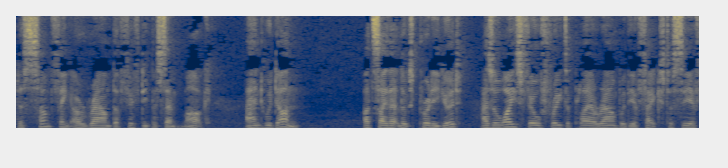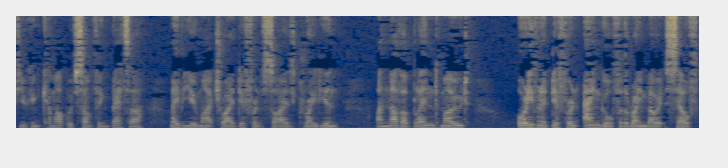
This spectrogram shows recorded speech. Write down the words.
to something around the 50% mark, and we're done. I'd say that looks pretty good. As always, feel free to play around with the effects to see if you can come up with something better. Maybe you might try a different size gradient, another blend mode, or even a different angle for the rainbow itself.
